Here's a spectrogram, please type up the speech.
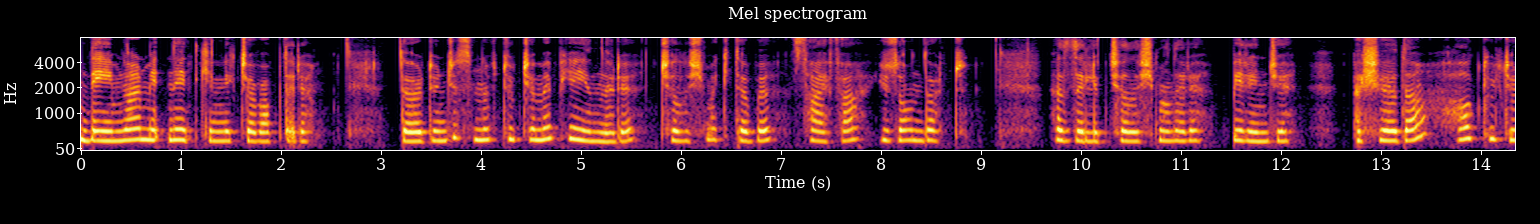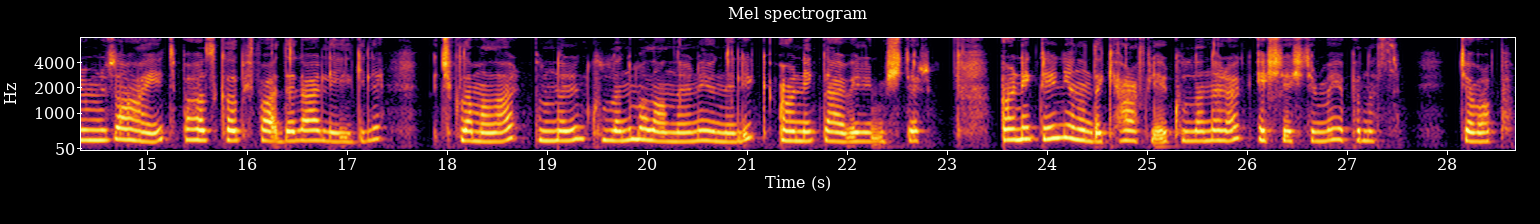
Deyimler metni etkinlik cevapları 4. sınıf Türkçe MEP yayınları çalışma kitabı sayfa 114 Hazırlık çalışmaları 1. Aşağıda halk kültürümüze ait bazı kalıp ifadelerle ilgili açıklamalar, bunların kullanım alanlarına yönelik örnekler verilmiştir. Örneklerin yanındaki harfleri kullanarak eşleştirme yapınız. Cevap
